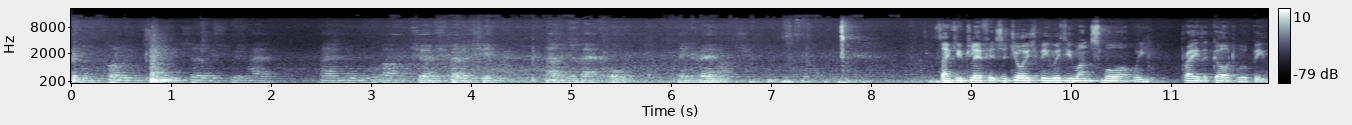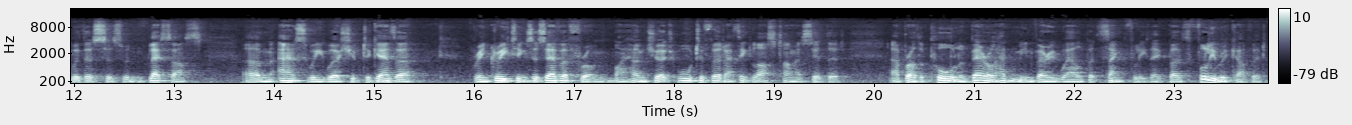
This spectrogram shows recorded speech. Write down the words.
And following the Sunday service, we'll have our normal after church fellowship out in the back hall. Thank you very much. Thank you, Cliff. It's a joy to be with you once more. We pray that God will be with us as and bless us um, as we worship together. Bring greetings as ever from my home church, Waterford. I think last time I said that our brother Paul and Beryl hadn't been very well, but thankfully they've both fully recovered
